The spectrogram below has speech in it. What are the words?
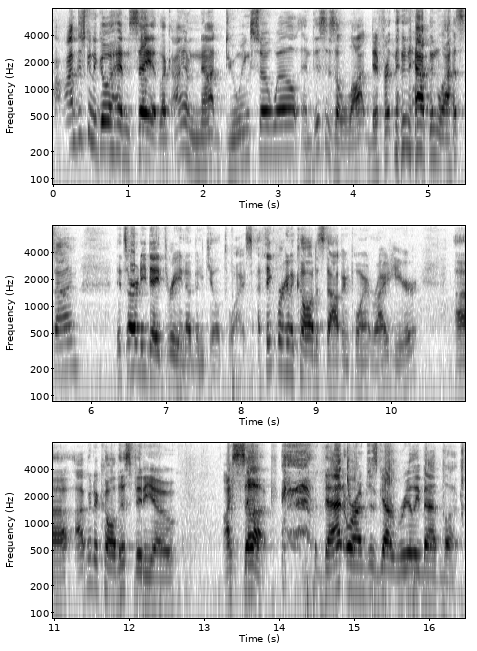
I'm just going to go ahead and say it. Like, I am not doing so well, and this is a lot different than it happened last time. It's already day three, and I've been killed twice. I think we're going to call it a stopping point right here. Uh, I'm going to call this video, I suck. that, or I've just got really bad luck.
